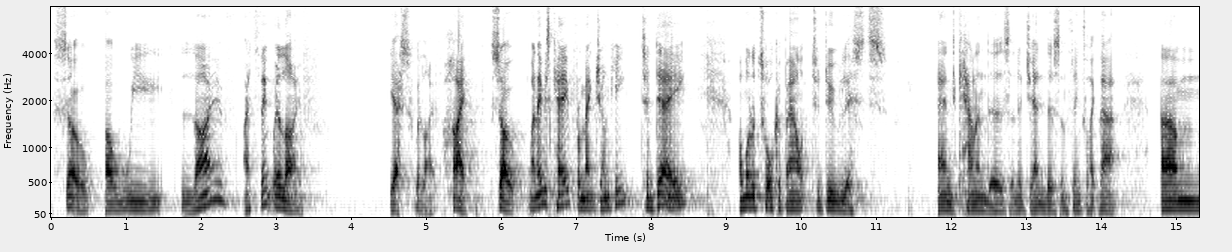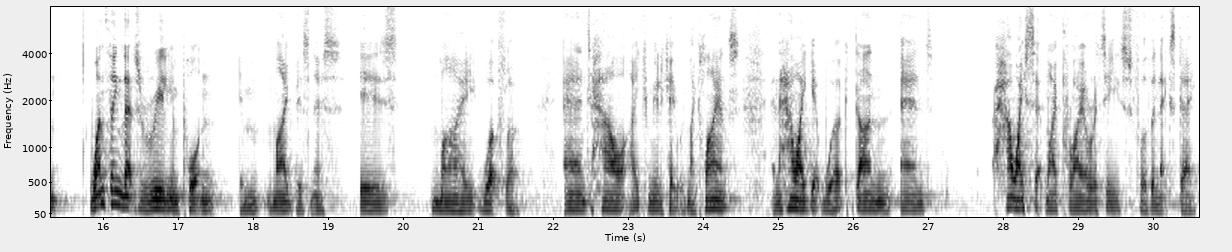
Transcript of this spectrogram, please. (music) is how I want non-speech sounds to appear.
So, are we live? I think we're live. Yes, we're live. Hi. So, my name is Kay from Mac Junkie. Today, I want to talk about to do lists and calendars and agendas and things like that. Um, one thing that's really important in my business is my workflow and how I communicate with my clients and how I get work done and how I set my priorities for the next day.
